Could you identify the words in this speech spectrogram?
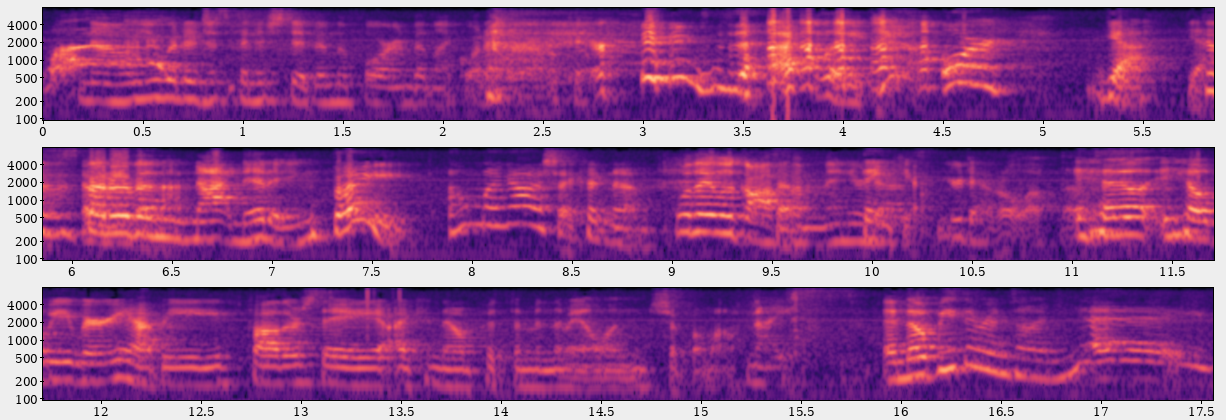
What? No, you would have just finished it in the four and been like, whatever, I don't care. exactly. or yeah, yeah. Because it's better than that. not knitting. Right. Oh my gosh, I couldn't have. Well, they look awesome, and your thank dad, you. your dad will love them. He'll he'll be very happy. Father's Day, I can now put them in the mail and ship them off. Nice. And they'll be there in time. Yay!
